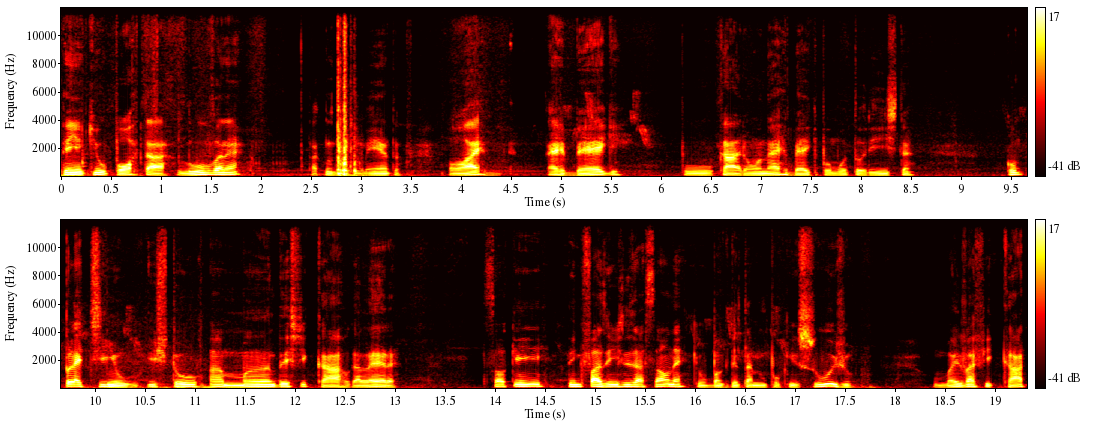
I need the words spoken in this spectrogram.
Tem aqui o porta-luva, né? Tá com os documentos. Ó, airbag pro carona, airbag pro motorista. Completinho. Estou amando este carro, galera. Só que tem que fazer higienização, né? Que o banco dele tá um pouquinho sujo. Mas ele vai ficar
